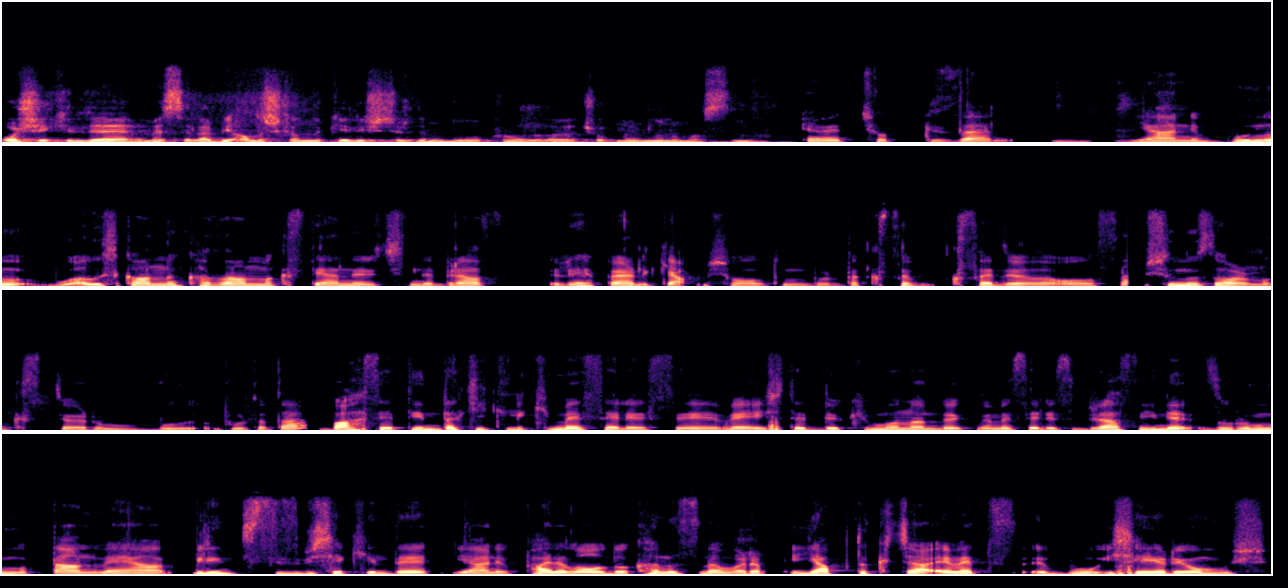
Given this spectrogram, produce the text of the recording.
O şekilde mesela bir alışkanlık geliştirdim. Bu konuda da çok memnunum aslında. Evet çok güzel. Yani bunu bu alışkanlığı kazanmak isteyenler için de biraz rehberlik yapmış oldun burada kısa kısaca da olsa. Şunu sormak istiyorum bu burada da. Bahsettiğin dakiklik meselesi ve işte dökümana dökme meselesi biraz yine zorunluluktan veya bilinçsiz bir şekilde yani faydalı olduğu kanısına varıp yaptıkça evet bu işe yarıyormuş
